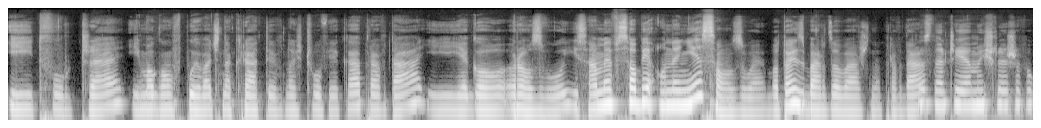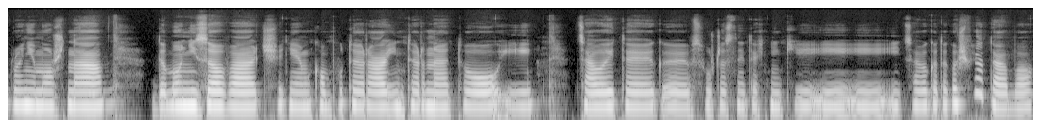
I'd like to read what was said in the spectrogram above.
i twórcze i mogą wpływać na kreatywność człowieka, prawda? I jego rozwój. I same w sobie one nie są złe, bo to jest bardzo ważne, prawda? To znaczy, ja myślę, że w ogóle nie można demonizować, nie wiem, komputera, internetu i całej tej y, współczesnej techniki i, i, i całego tego świata, bo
